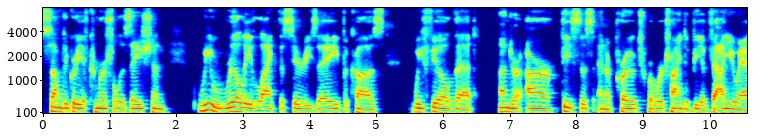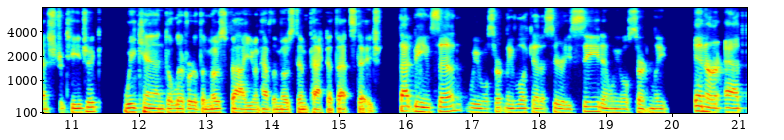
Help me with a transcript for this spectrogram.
some degree of commercialization. We really like the Series A because we feel that under our thesis and approach, where we're trying to be a value add strategic, we can deliver the most value and have the most impact at that stage. That being said, we will certainly look at a Series seed and we will certainly enter at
